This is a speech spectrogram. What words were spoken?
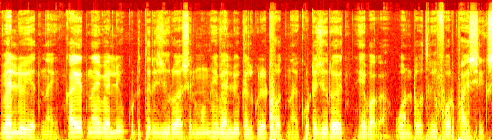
व्हॅल्यू येत नाही. काय येत नाही व्हॅल्यू कुठेतरी झिरो असेल म्हणून हे व्हॅल्यू कॅल्क्युलेट होत नाही. कुठे झिरो आहेत? हे बघा. One two three four five six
